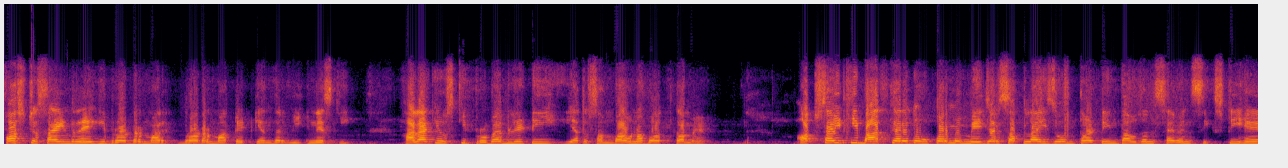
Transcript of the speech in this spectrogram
फ़र्स्ट साइन रहेगी ब्रॉडर ब्रॉडर मार्केट के अंदर वीकनेस की। हालाँकि उसकी प्रोबेबिलिटी या तो संभावना बहुत कम है। अपसाइड की बात करें तो ऊपर में मेजर सप्लाई जोन 13,760 है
